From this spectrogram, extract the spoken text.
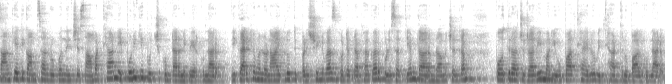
సాంకేతిక అంశాలు రూపొందించే సామర్థ్యాన్ని పుణికి పుచ్చుకుంటారని పేర్కొన్నారు. ఈ కార్యక్రమంలో నాయకులు తిప్పటి శ్రీనివాస్ గొడ్డె ప్రభాకర్ పులి సత్యం దారం రామచంద్రం పోతురాజు రవి మరియు ఉపాధ్యాయులు విద్యార్థులు పాల్గొన్నారు.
